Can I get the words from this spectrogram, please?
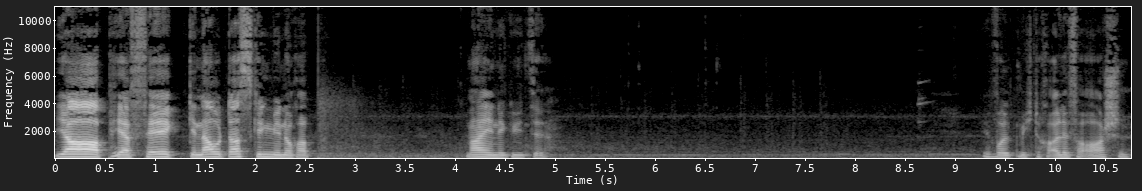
Ja, perfekt. Genau das ging mir noch ab. Meine Güte. Ihr wollt mich doch alle verarschen.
